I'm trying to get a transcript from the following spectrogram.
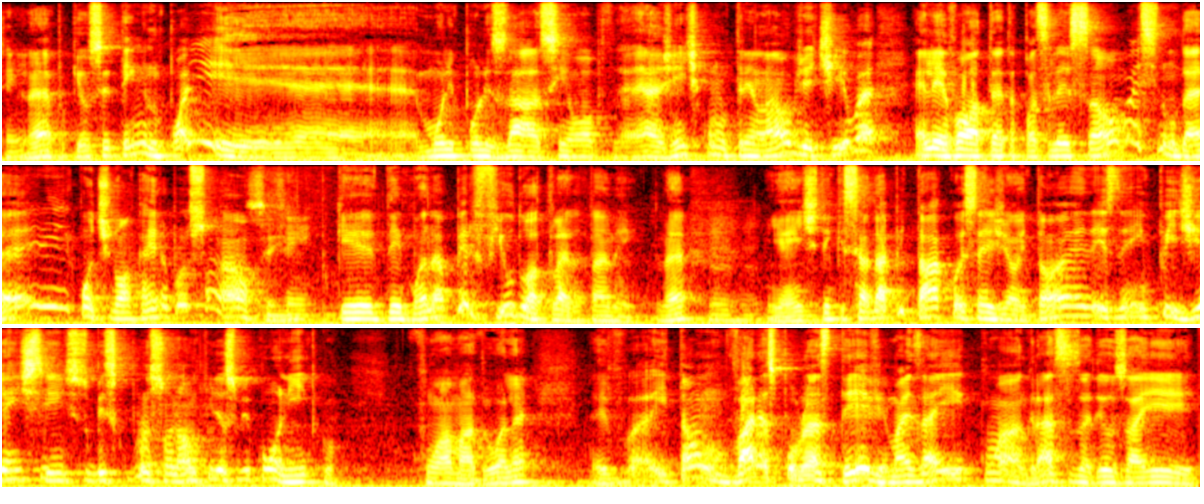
Sim. Né? Porque você tem, não pode é, monopolizar assim, ó, é, a gente como treinar, o objetivo é, é levar o atleta para a seleção, mas se não der, ele continuar a carreira profissional. Sim. Porque demanda perfil do atleta também, né? E a gente tem que se adaptar com essa região. Então eles impediam a gente, se a gente subisse com o profissional, não podia subir com o olímpico, com o amador, né? Então, vários problemas teve, mas aí, com a, graças a Deus, aí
